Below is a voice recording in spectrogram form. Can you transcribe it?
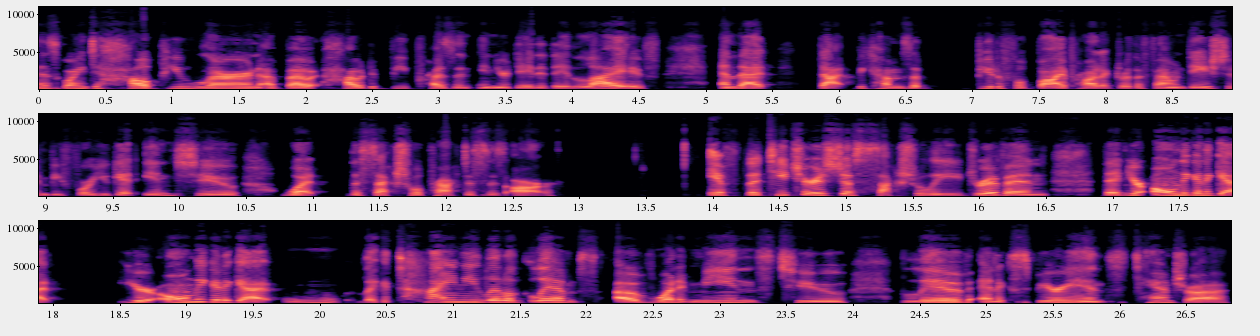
and is going to help you learn about how to be present in your day-to-day life and that that becomes a beautiful byproduct or the foundation before you get into what the sexual practices are. If the teacher is just sexually driven, then you're only going to get you're only going to get like a tiny little glimpse of what it means to live and experience tantra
